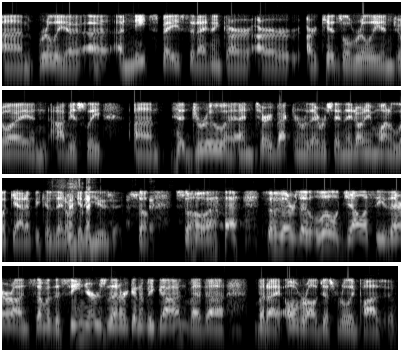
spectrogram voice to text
um, really a, a, a, neat space that I think our, our our kids will really enjoy, and obviously um, Drew and Terry Beckner, they were saying they don't even want to look at it because they don't get to use it. So, so, uh, so there's a little jealousy there on some of the seniors that are going to be gone, but, uh, but I overall just really positive.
